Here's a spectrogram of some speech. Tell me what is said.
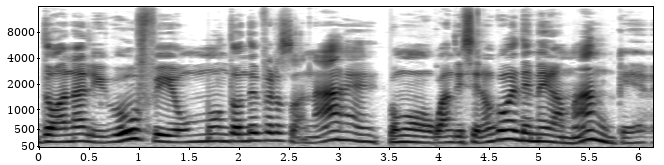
Donald y Goofy, un montón de personajes. Como cuando hicieron con el de Mega Man, que es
